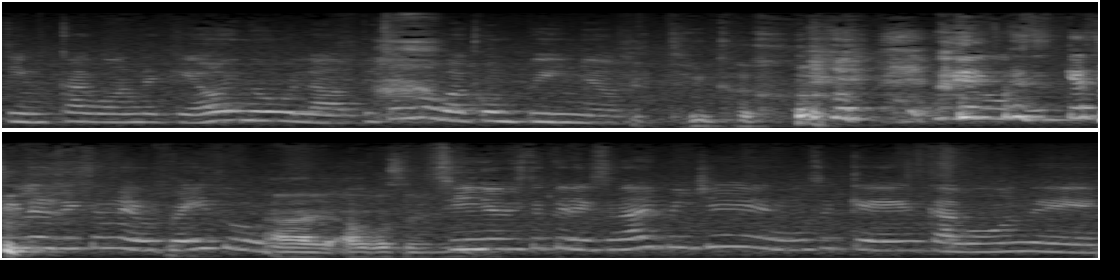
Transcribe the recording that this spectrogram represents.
team cagón de que, ay no, la pizza no va con piña. pues es que así les dicen en Facebook. Ay, algo así. Sí, yo he visto que le dicen, ay pinche, no sé qué, cagón de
